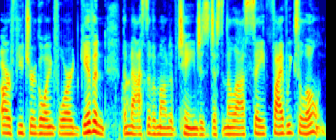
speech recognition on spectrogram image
our future going forward, given the massive amount of changes just in the last, say, five weeks alone?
